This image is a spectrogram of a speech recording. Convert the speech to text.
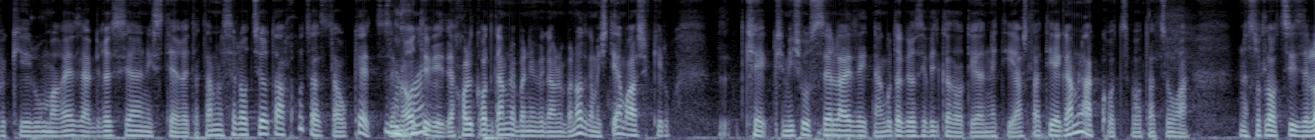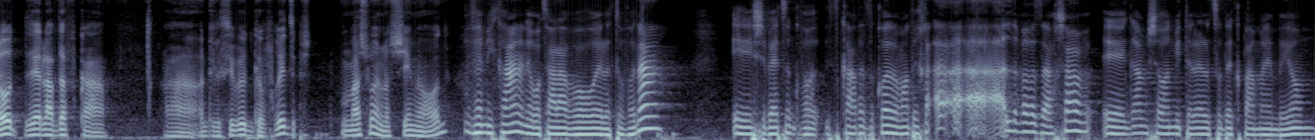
וכאילו מראה איזה אגרסיה נסתרת, אתה מנסה להוציא אותה החוצה, אז אתה עוקץ. זה נכון. מאוד טבעי, זה יכול לקרות גם לבנים וגם לבנות. גם אשתי אמרה שכאילו, כשמישהו עושה לה איזו התנהגות אגרסיבית כזאת, הנטייה שלה תהיה גם לעקוץ באותה צורה. לנסות להוציא, זה לא, זה לאו דווקא האגרסיביות גברית, זה פשוט משהו אנושי מאוד. ומכאן אני רוצה לעבור אה, לתובנה, אה, שבעצם כבר הזכרת את זה קודם, אמרתי לך, אה, אה, על הדבר הזה עכשיו, גם שעון מתעלל צודק פעמיים ביום.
